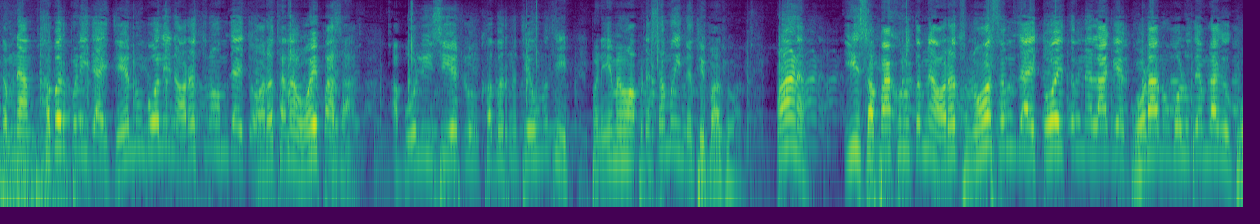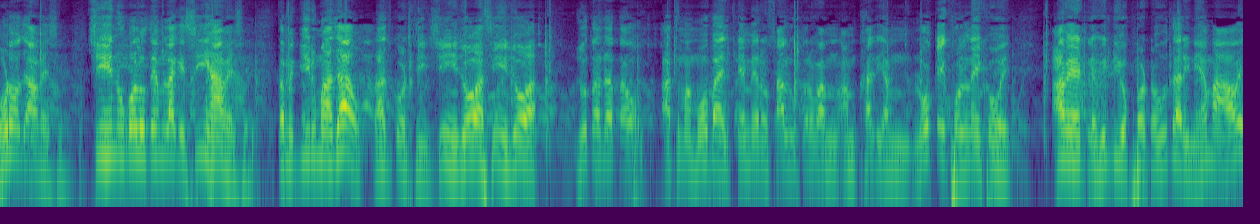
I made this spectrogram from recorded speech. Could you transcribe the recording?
તમને આમ ખબર પડી જાય, જેનું બોલીને અરથ નો સમજાય તો અરથાના હોય પાછા. આ બોલી છે એટલું ખબર નથી, એવું નથી, પણ એમાં આપણે સમય નથી પાછો. પણ ઈ સપાખરું તમને અરથ નો સમજાય તોય તમને લાગે ઘોડાનું બોલું તેમ લાગે ઘોડો જ આવે છે. સિંહનું બોલું તેમ લાગે સિંહ આવે છે. તમે ગીરમાં જાઓ રાજકોટથી સિંહ જોવા સિંહ જોવા. જોતા જતા હાથમાં મોબાઈલ, કેમેરો ચાલુ કરવા આમ ખાલી આમ લોકે ખોલ નાખ્યો હોય. આવે એટલે વીડિયો, ફોટો ઉતારીને એમાં આવે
